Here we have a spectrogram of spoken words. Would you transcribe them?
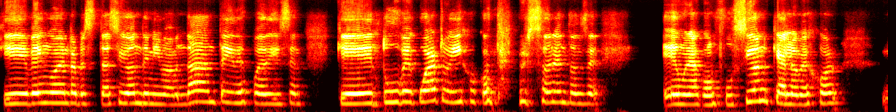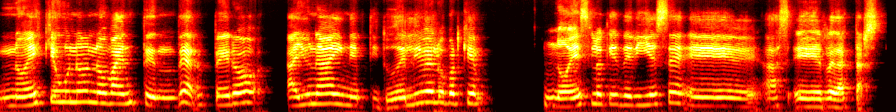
que vengo en representación de mi mandante y después dicen que tuve cuatro hijos con tal persona, entonces es una confusión que a lo mejor no es que uno no va a entender, pero hay una ineptitud del nivel porque no es lo que debiese eh, eh, redactarse.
